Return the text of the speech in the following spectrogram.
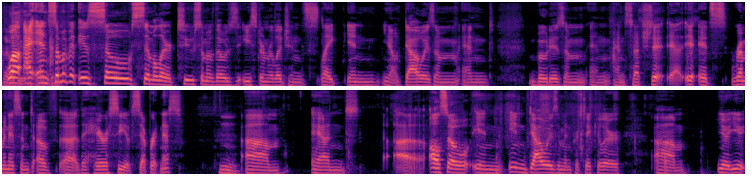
well, I, and some of it is so similar to some of those Eastern religions, like in you know Taoism and Buddhism and and such. It, it, it's reminiscent of uh, the heresy of separateness, Hmm. um, and uh, also in in Taoism in particular. Um, you know, you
